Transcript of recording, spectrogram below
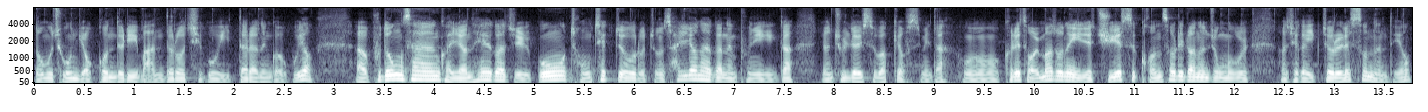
너무 좋은 여건들이 만들 어지고 있다라는 거고요. 아, 부동산 관련해 가지고 정책적으로 좀 살려나가는 분위기가 연출될 수밖에 없습니다. 어, 그래서 얼마 전에 이제 GS 건설이라는 종목을 어, 제가 익절을 했었는데요.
